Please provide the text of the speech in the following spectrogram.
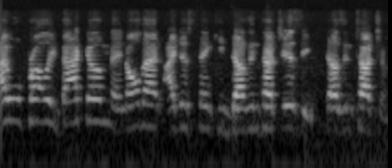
I will probably back him and all that. I just think he doesn't touch Izzy, doesn't touch him.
